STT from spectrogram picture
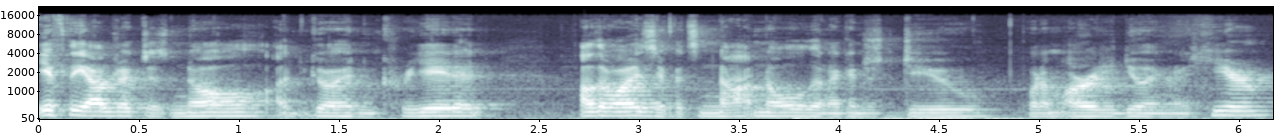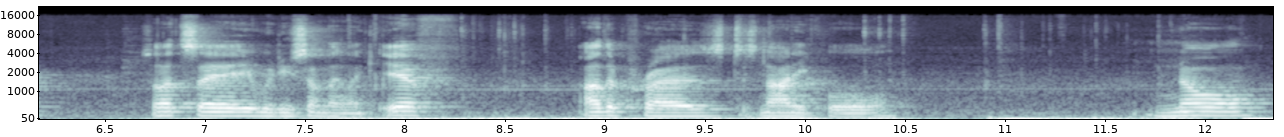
If the object is null, I'd go ahead and create it. Otherwise, if it's not null, then I can just do what I'm already doing right here. So let's say we do something like if other pres does not equal null.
